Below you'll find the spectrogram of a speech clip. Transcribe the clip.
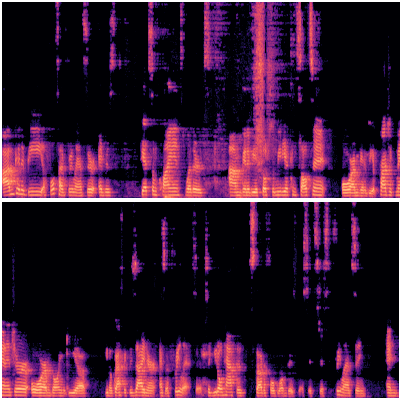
I'm going to be a full-time freelancer and just get some clients, whether it's I'm going to be a social media consultant or I'm going to be a project manager or I'm going to be a, you know, graphic designer as a freelancer. So you don't have to start a full-blown business. It's just freelancing and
